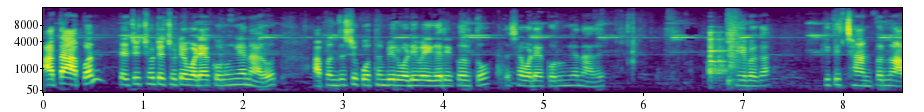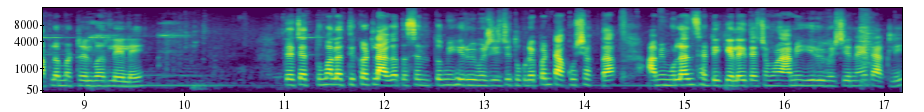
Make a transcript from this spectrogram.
आता आपण त्याचे छोटे छोटे वड्या करून घेणार आहोत. आपण जशी कोथिंबीर वडी वगैरे करतो तशा वड्या करून घेणार आहेत. हे बघा. किती छान पण आपलं मटेरियल भरलेलं आहे. त्याच्यात तुम्हाला तिखट लागत असेल तर तुम्ही हिरवी मिरचीचे तुकडे पण टाकू शकता. आम्ही मुलांसाठी केलं आहे त्याच्यामुळे आम्ही हिरवी मिरची नाही टाकली.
